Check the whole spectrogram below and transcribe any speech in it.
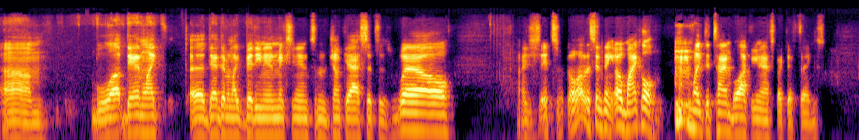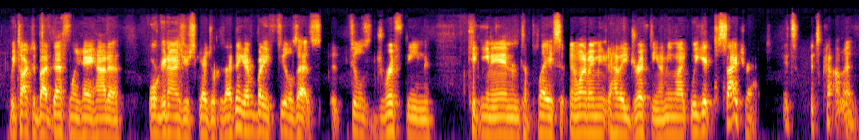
Um, love Dan like uh, Dan Devin like bidding in, mixing in some junk assets as well. I just it's a lot of the same thing. Oh, Michael, like the time blocking aspect of things. We talked about definitely, hey, how to organize your schedule because I think everybody feels that feels drifting kicking in into place. And what I mean, how they drifting. I mean, like we get sidetracked. It's it's common.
